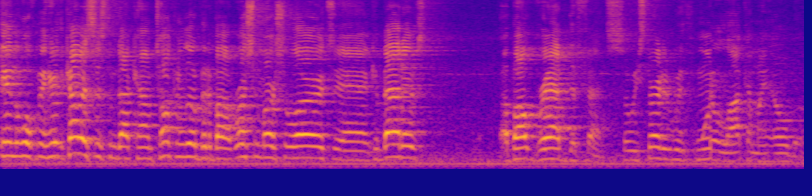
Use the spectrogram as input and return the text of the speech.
Dan the Wolfman here at thecombatsystem.com talking a little bit about Russian martial arts and combatives about grab defense. So we started with one lock on my elbow.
